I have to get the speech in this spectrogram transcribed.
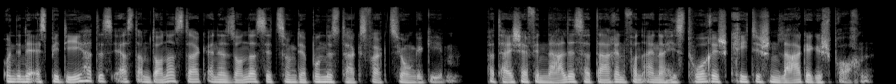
Und in der SPD hat es erst am Donnerstag eine Sondersitzung der Bundestagsfraktion gegeben. Parteichefin Nahles hat darin von einer historisch kritischen Lage gesprochen.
